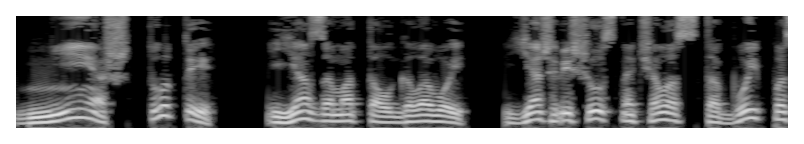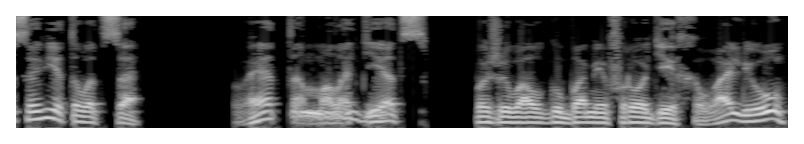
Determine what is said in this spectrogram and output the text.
Не, что ты? Я замотал головой. Я же решил сначала с тобой посоветоваться. В этом молодец, пожевал губами Фроди. Хвалю.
